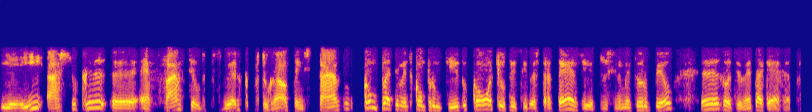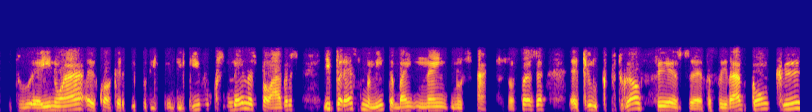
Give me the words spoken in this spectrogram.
E aí acho que é fácil de perceber que Portugal tem estado completamente comprometido com aquilo que tem sido a estratégia e o posicionamento europeu relativamente à guerra. Portanto, aí não há qualquer tipo de, de equívocos, nem nas palavras, e parece-me a mim também nem nos actos. Ou seja, aquilo que Portugal fez, a facilidade com que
